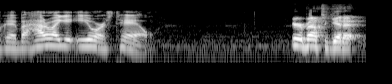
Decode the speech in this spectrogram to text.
Okay, but how do I get Eeyore's tail? You're about to get it.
